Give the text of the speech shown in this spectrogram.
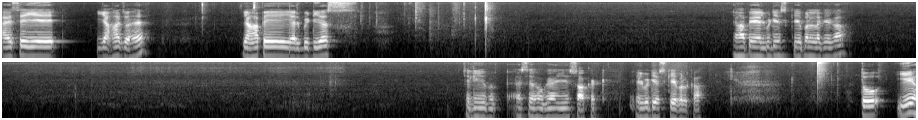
ऐसे ये यहाँ जो है, यहाँ पे एल बी डी एस यहाँ पे L B D S cable लगेगा। चलिए ऐसे हो गया ये सॉकेट एल केबल का। तो ये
